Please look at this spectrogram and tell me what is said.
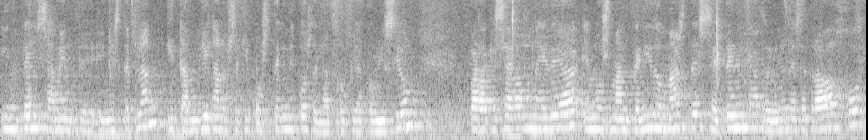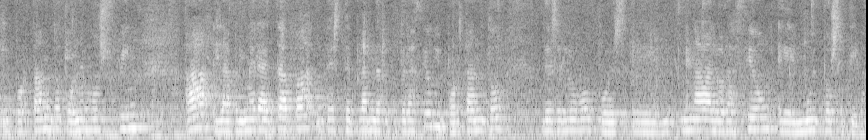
intensamente en este plan y también a los equipos técnicos de la propia Comisión para que se haga una idea, hemos mantenido más de 70 reuniones de trabajo y, por tanto, ponemos fin a la primera etapa de este plan de recuperación y, por tanto, desde luego, pues, eh, una valoración eh, muy positiva.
